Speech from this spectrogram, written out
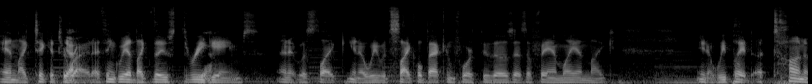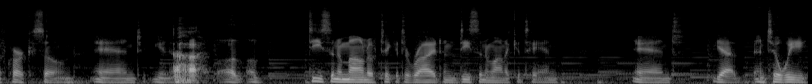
and like Ticket to yeah. Ride. I think we had like those three yeah. games, and it was like you know we would cycle back and forth through those as a family, and like you know, we played a ton of Carcassonne and, you know, uh-huh. a, a, decent amount of Ticket to Ride and a decent amount of Catan. And yeah, until we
